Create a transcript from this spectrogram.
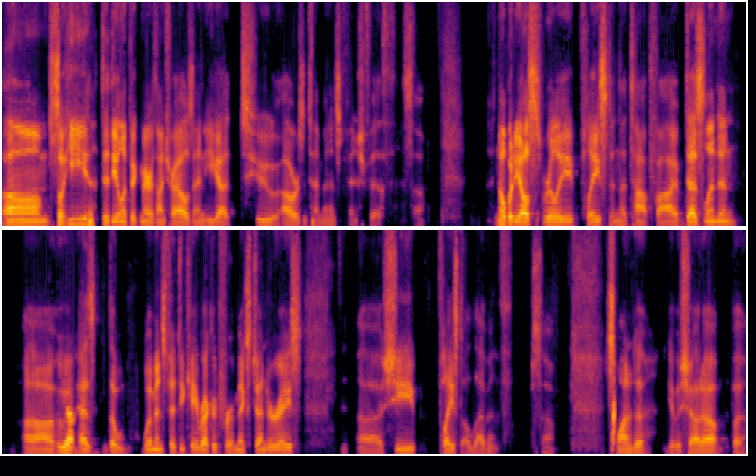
um, so he did the Olympic marathon trials, and he got two hours and ten minutes to finish fifth. So nobody else really placed in the top five. Des Linden, uh, who yep. has the women's 50k record for a mixed gender race, uh, she placed 11th. So just wanted to give a shout out. But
